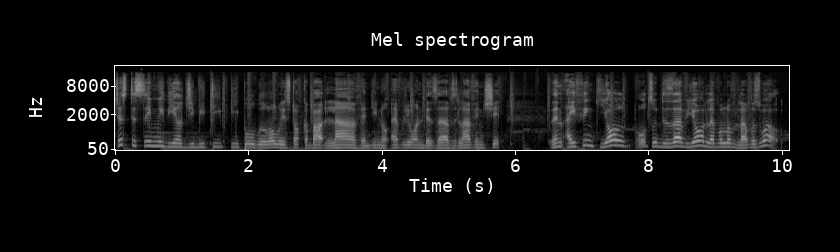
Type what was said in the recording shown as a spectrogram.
just the same way the LGBT people will always talk about love and you know everyone deserves love and shit, then I think y'all also deserve your level of love as well.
